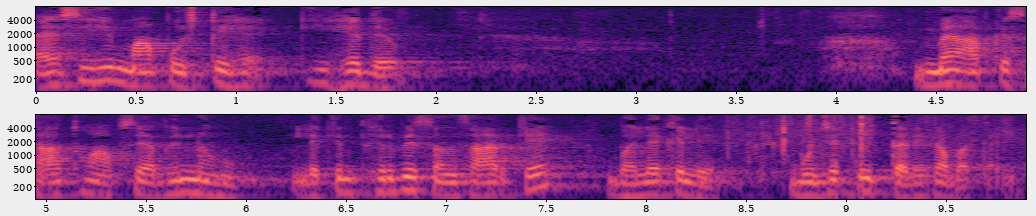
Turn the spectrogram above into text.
ऐसी ही माँ पूछती है कि, हे देव, मैं आपके साथ हूँ, आपसे अभिन्न हूँ, लेकिन फिर भी संसार के भले के लिए मुझे कोई तरीका बताइए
